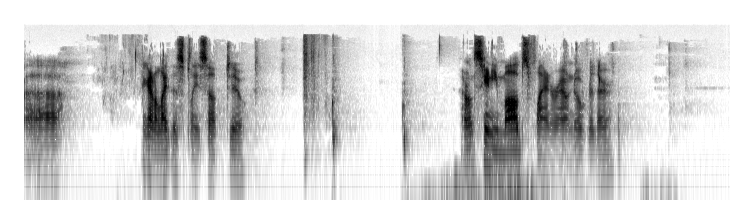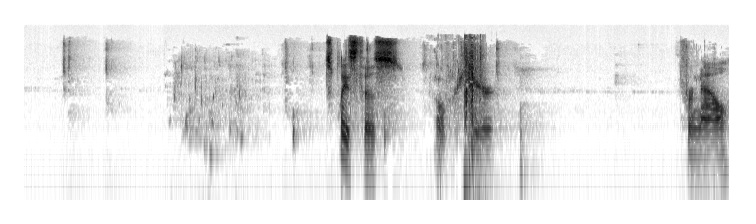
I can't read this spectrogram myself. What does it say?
Uh, I gotta light this place up too. I don't see any mobs flying around over there. Let's place this over here for now.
